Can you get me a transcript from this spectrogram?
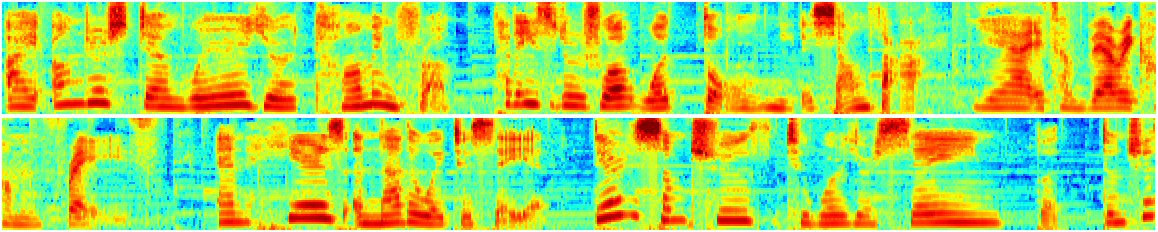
I understand where you're coming from，它的意思就是说我懂你的想法。Yeah, it's a very common phrase. And here's another way to say it. There is some truth to what you're saying, but don't you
